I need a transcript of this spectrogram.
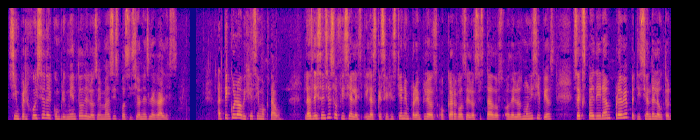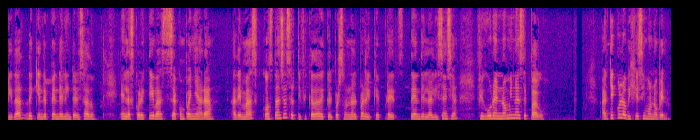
sin perjuicio del cumplimiento de las demás disposiciones legales. Artículo vigésimo octavo. Las licencias oficiales y las que se gestionen para empleos o cargos de los estados o de los municipios se expedirán previa petición de la autoridad de quien depende el interesado. En las colectivas se acompañará, además, constancia certificada de que el personal para el que pretende la licencia figura en nóminas de pago. Artículo vigésimo noveno.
